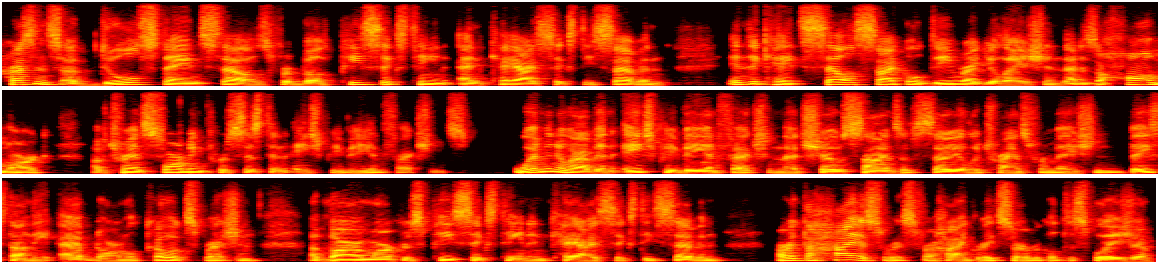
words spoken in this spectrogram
Presence of dual stained cells for both P16 and Ki67 indicates cell cycle deregulation that is a hallmark of transforming persistent HPV infections. Women who have an HPV infection that shows signs of cellular transformation based on the abnormal co expression of biomarkers P16 and Ki67 are at the highest risk for high grade cervical dysplasia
